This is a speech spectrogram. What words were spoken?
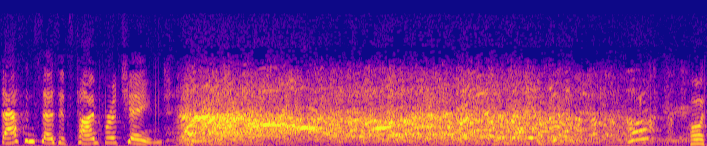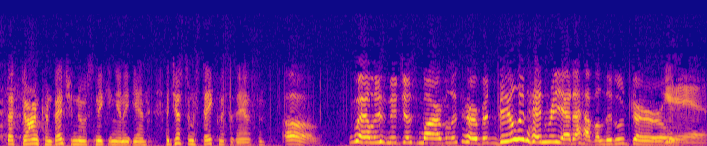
Stassen says it's time for a change. Oh, it's that darn convention news sneaking in again. Uh, just a mistake, Mrs. Anderson. Oh. Well, isn't it just marvelous, Herbert? Bill and Henrietta have a little girl. Yeah.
